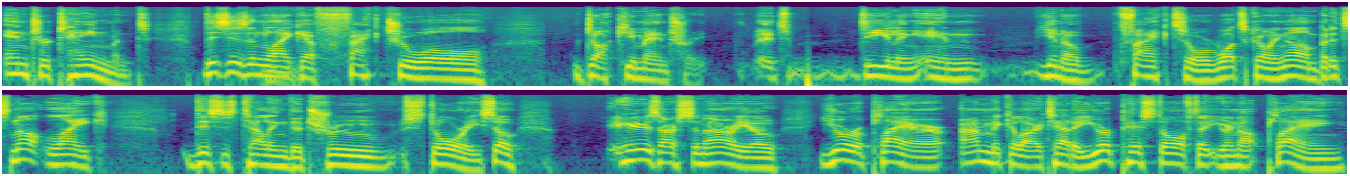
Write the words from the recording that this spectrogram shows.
entertainment. This isn't like a factual documentary. It's dealing in, you know, facts or what's going on, but it's not like this is telling the true story. So here's our scenario. You're a player, I'm Mikel Arteta, you're pissed off that you're not playing,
